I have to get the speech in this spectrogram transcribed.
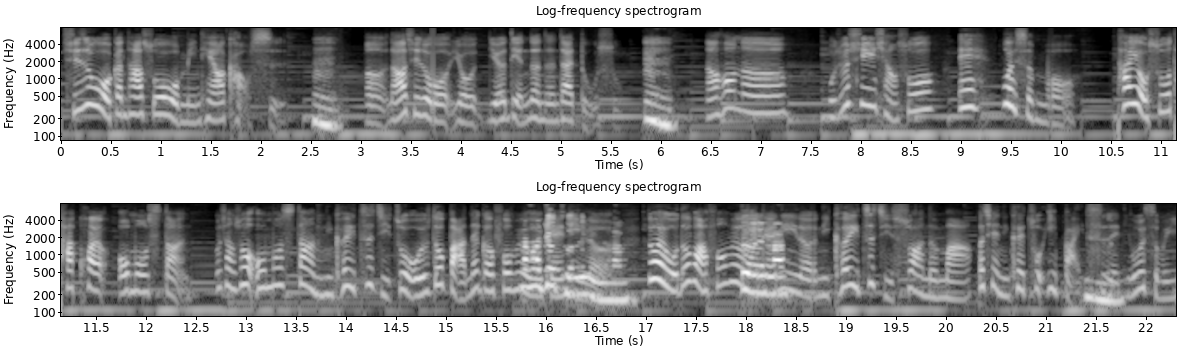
其实我跟他说我明天要考试，嗯嗯，然后其实我有有点认真在读书，嗯。然后呢，我就心里想说，哎，为什么他有说他快 almost done？我想说 almost done，你可以自己做，我都把那个 formula 给你了，了对我都把 formula 给你了，你可以自己算的吗？而且你可以做一百次，哎、嗯，你为什么一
